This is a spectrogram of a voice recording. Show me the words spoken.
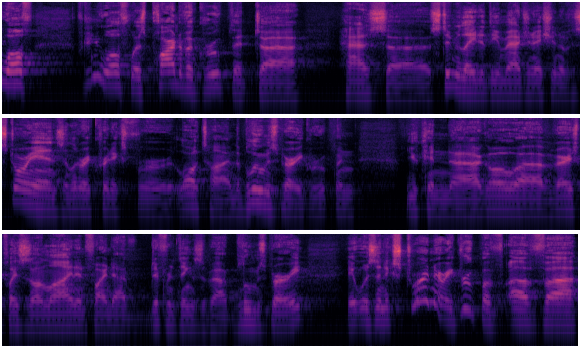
Woolf, Virginia Woolf was part of a group that uh, has uh, stimulated the imagination of historians and literary critics for a long time, the Bloomsbury Group, and you can uh, go uh, various places online and find out different things about Bloomsbury. It was an extraordinary group of, of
